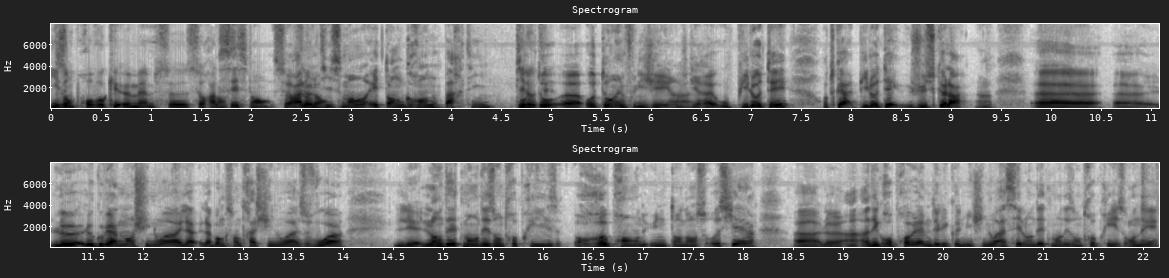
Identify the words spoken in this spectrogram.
Ils ont provoqué eux-mêmes ce, ralentissement. Ce ralentissement est en grande partie euh, auto-infligé, hein, je dirais, ou piloté. En tout cas, piloté jusque-là. Hein. Euh, euh, le, gouvernement chinois et la, la Banque centrale chinoise voient l'endettement des entreprises reprendre une tendance haussière. Euh, un, des gros problèmes de l'économie chinoise, c'est l'endettement des entreprises. On est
